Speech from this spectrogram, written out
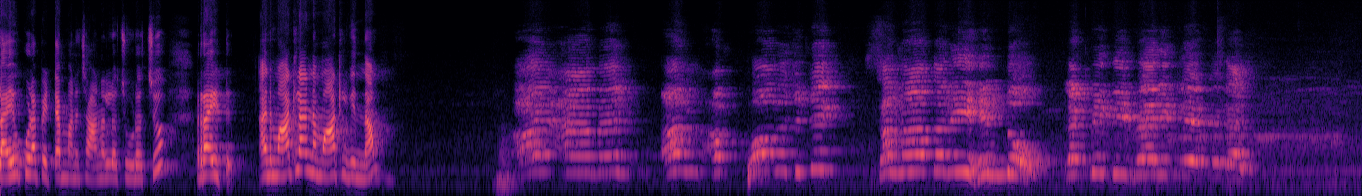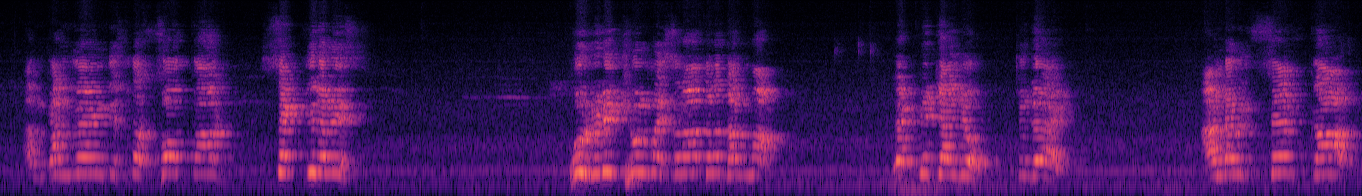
లైవ్ కూడా పెట్టాం మన ఛానల్లో చూడొచ్చు. రైట్ అని మాట్లాడిన మాటలు విందాం. Unapologetic Sanatani Hindu. Let me be very clear to you guys. I'm conveying this to the so-called secularists who ridicule my Sanatana Dharma. Let me tell you today, and I will safeguard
